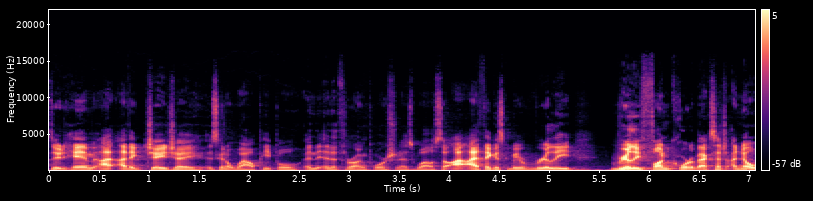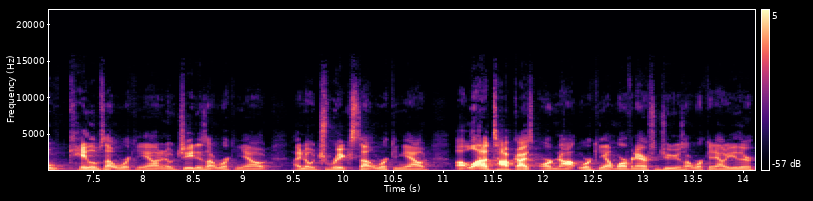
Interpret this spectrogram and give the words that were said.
Dude, him. I, I think JJ is going to wow people in the, in the throwing portion as well. So I, I think it's going to be a really, really fun quarterback session. I know Caleb's not working out. I know Jaden's not working out. I know Drake's not working out. a lot of top guys are not working out. Marvin Harrison Jr. is not working out either.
